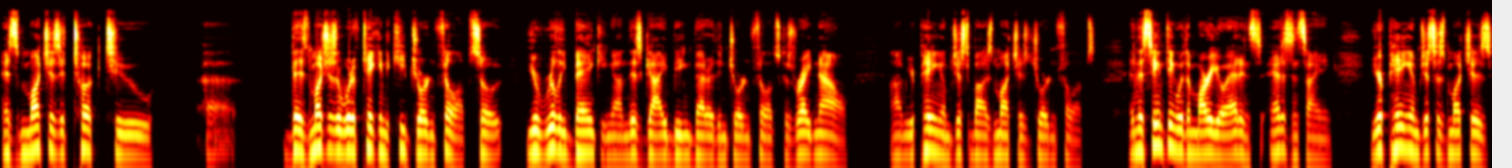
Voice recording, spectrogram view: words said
as much as it took to, uh, as much as it would have taken to keep Jordan Phillips. So you're really banking on this guy being better than Jordan Phillips because right now um, you're paying him just about as much as Jordan Phillips. And the same thing with the Mario Addison, Addison signing. You're paying him just as much as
